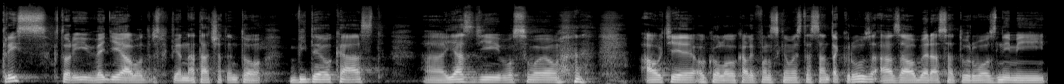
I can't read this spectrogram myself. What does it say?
Chris, ktorý vedie alebo respektíve natáča tento videokast, eh, jazdí vo svojom aute okolo kalifornského mesta Santa Cruz a zaoberá sa tu rôznymi,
